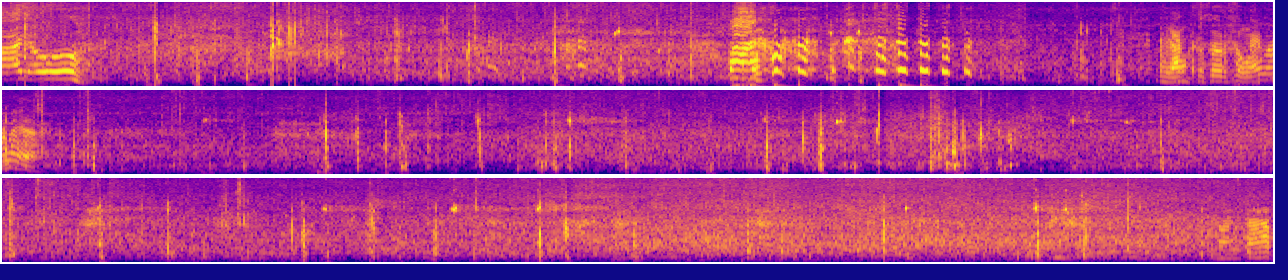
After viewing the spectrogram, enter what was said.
Waduh. Pak. Yang susur sungai mana ya? Mantap.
